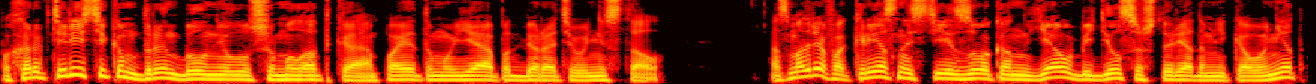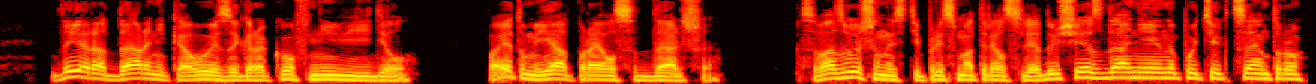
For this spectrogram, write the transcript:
По характеристикам дрын был не лучше молотка, поэтому я подбирать его не стал. Осмотрев окрестности из окон, я убедился, что рядом никого нет, да и радар никого из игроков не видел. Поэтому я отправился дальше. С возвышенности присмотрел следующее здание на пути к центру.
